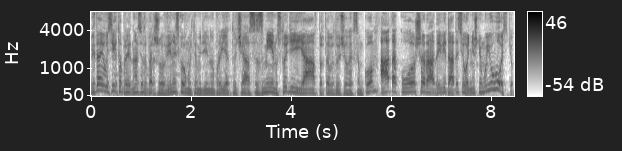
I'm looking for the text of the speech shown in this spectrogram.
Вітаю усіх, хто приєднався до першого вінницького мультимедійного проєкту Час змін У студії. Я автор та ведучий Олег Семко. А також радий вітати сьогоднішню мою гостю.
